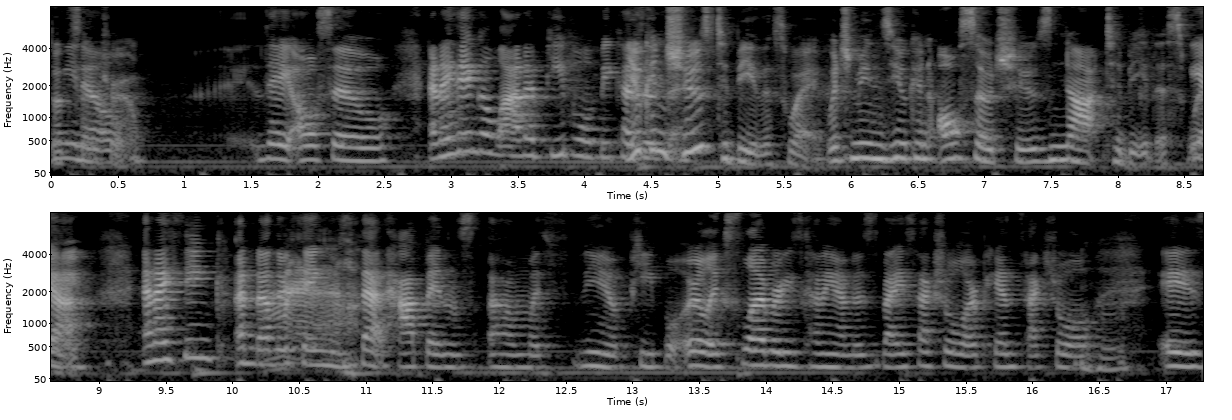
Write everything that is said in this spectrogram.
that's you so know. true. They also and i think a lot of people because You can choose to be this way, which means you can also choose not to be this way. Yeah. And I think another thing that happens um, with you know people or like celebrities coming out as bisexual or pansexual Mhm. is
